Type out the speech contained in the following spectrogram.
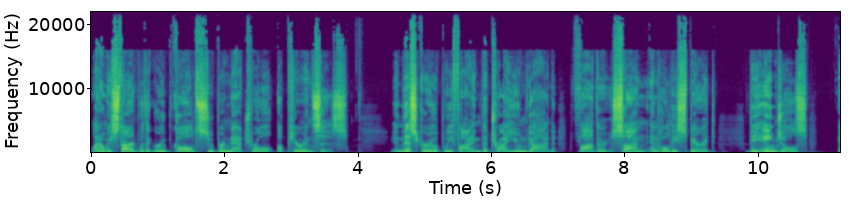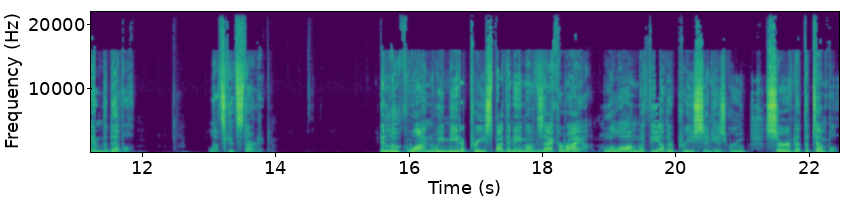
Why don't we start with a group called supernatural appearances? In this group, we find the triune God, Father, Son, and Holy Spirit, the angels, and the devil. Let's get started. In Luke 1, we meet a priest by the name of Zechariah, who, along with the other priests in his group, served at the temple.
